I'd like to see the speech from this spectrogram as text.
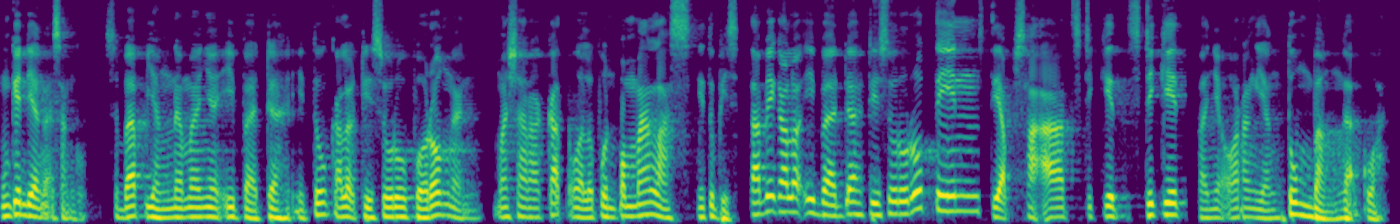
Mungkin dia nggak sanggup. Sebab yang namanya ibadah itu kalau disuruh borongan, masyarakat walaupun pemalas itu bisa. Tapi kalau ibadah disuruh rutin, setiap saat sedikit-sedikit, banyak orang yang tumbang nggak kuat.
